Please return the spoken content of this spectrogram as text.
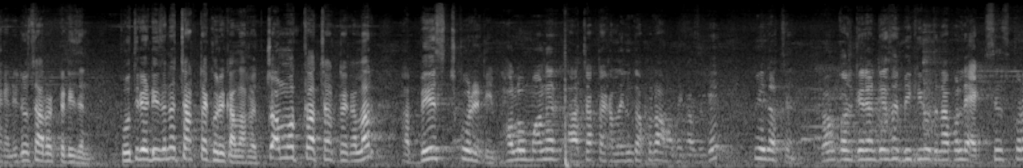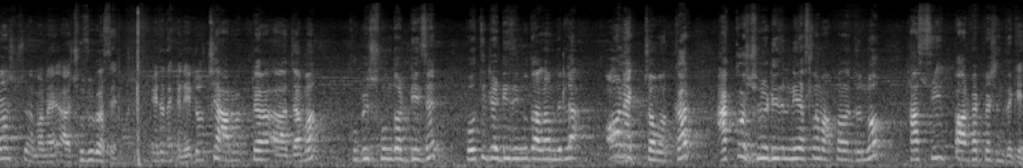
দেখেন, এটা হচ্ছে আরও একটা ডিজাইন প্রতিটা ডিজাইনের চারটা করে কালার হয়। চমৎকার চারটা কালার আর বেস্ট কোয়ালিটি ভালো মানের চারটা কালার কিন্তু আপনারা আমাদের কাছ থেকে পেয়ে যাচ্ছেন। রং কস গ্যারান্টি আছে, বিক্রি করতে না পারলে এক্সচেঞ্জ করার মানে সুযোগ আছে। এটা দেখেন, এটা হচ্ছে আরও একটা জামা। খুবই সুন্দর ডিজাইন প্রতিটা ডিজাইন কিন্তু আলহামদুলিল্লাহ অনেক চমৎকার। আকর্ষণীয় ডিজাইন নিয়ে আসলাম আপনাদের জন্য হাসি পারফেক্ট ফ্যাশন থেকে।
